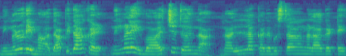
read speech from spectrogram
നിങ്ങളുടെ മാതാപിതാക്കൾ നിങ്ങളെ വായിച്ചു തീർന്ന നല്ല കഥപുസ്തകങ്ങളാകട്ടെ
